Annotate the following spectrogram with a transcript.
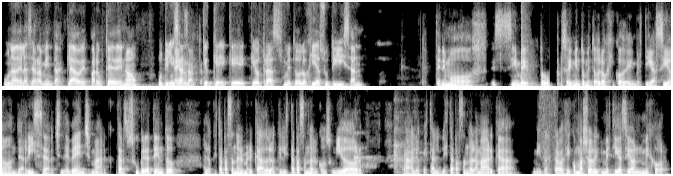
una de las herramientas claves para ustedes, ¿no? Utilizan, ¿qué, otras metodologías utilizan? Tenemos siempre todo un procedimiento metodológico de investigación, de research, de benchmark, estar súper atento a lo que está pasando en el mercado, a lo que le está pasando al consumidor, a lo que le está pasando a la marca. Mientras trabajes con mayor investigación, mejor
